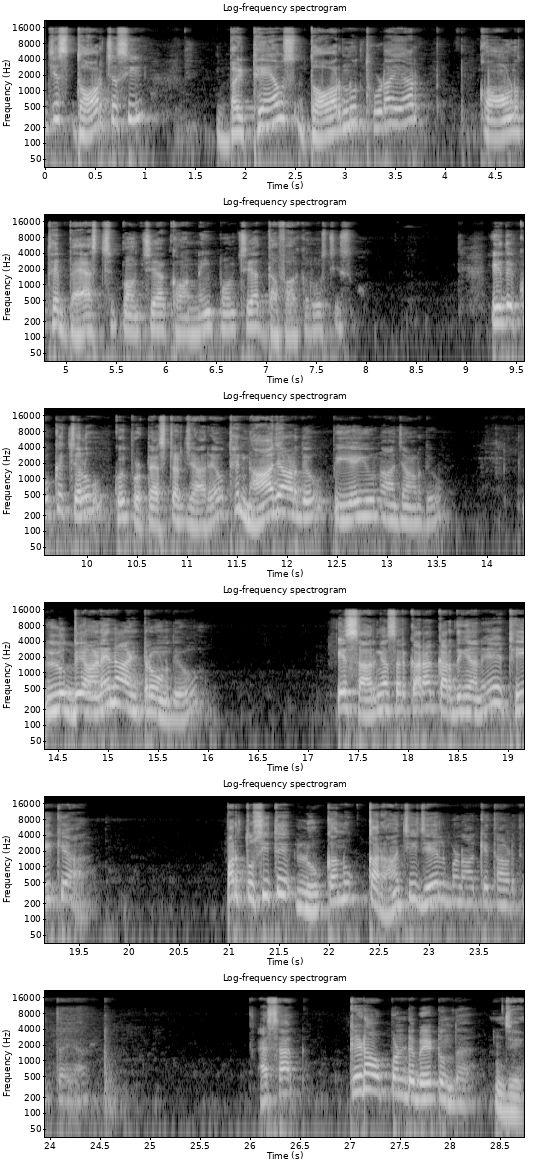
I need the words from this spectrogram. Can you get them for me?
ਜਿਸ ਦੌਰ 'ਚ ਅਸੀਂ ਬੈਠੇ ਆ ਉਸ ਦੌਰ ਨੂੰ ਥੋੜਾ ਯਾਰ ਕੌਣ ਉੱਥੇ ਬੈਸ 'ਚ ਪਹੁੰਚਿਆ ਕੌਣ ਨਹੀਂ ਪਹੁੰਚਿਆ ਦਫਾ ਕਰੋ ਉਸ ਚੀਜ਼ ਨੂੰ। ਇਹ ਦੇਖੋ ਕਿ ਚਲੋ ਕੋਈ ਪ੍ਰੋਟੈਸਟਰ ਜਾ ਰਿਹਾ ਉੱਥੇ ਨਾ ਜਾਣ ਦਿਓ ਪੀਏਯੂ ਨਾ ਜਾਣ ਦਿਓ ਲੁਧਿਆਣੇ ਨਾ ਐਂਟਰ ਹੋਣ ਦਿਓ। ਇਹ ਸਾਰੀਆਂ ਸਰਕਾਰਾਂ ਕਰਦੀਆਂ ਨੇ ਠੀਕ ਆ। ਪਰ ਤੁਸੀਂ ਤੇ ਲੋਕਾਂ ਨੂੰ ਘਰਾਂ 'ਚ ਹੀ ਜੇਲ੍ਹ ਬਣਾ ਕੇ ਤਾੜ ਦਿੱਤਾ ਯਾਰ। ਐਸਾ ਕਿਹੜਾ ਓਪਨ ਡਿਬੇਟ ਹੁੰਦਾ ਜੀ।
